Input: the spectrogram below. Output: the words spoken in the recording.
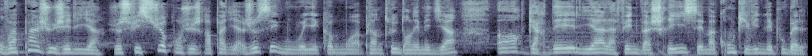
on va pas juger l'IA. Je suis sûr qu'on jugera pas l'IA. Je sais que vous voyez comme moi plein de trucs dans les médias. Oh, regardez, l'IA, a fait une vacherie, c'est Macron qui vide les poubelles.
